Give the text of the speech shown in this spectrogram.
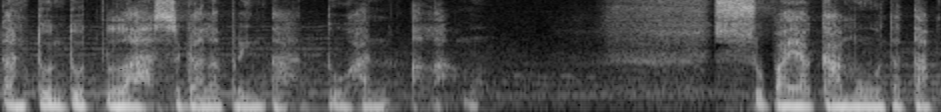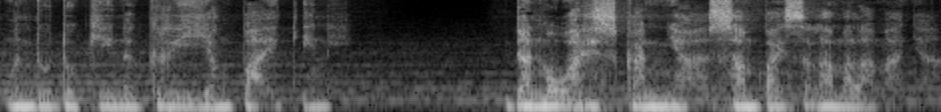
dan tuntutlah segala perintah Tuhan Allahmu. Supaya kamu tetap menduduki negeri yang baik ini dan mewariskannya sampai selama-lamanya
